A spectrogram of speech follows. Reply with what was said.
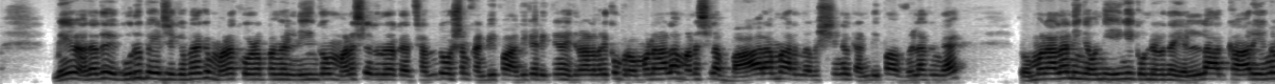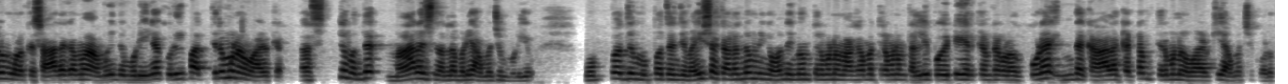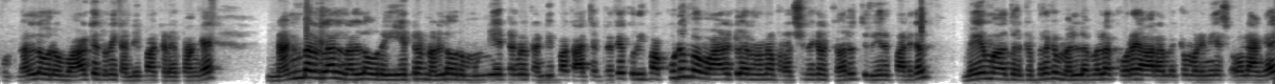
மே அதாவது குரு பயிற்சிக்கு பிறகு மனக்குழப்பங்கள் நீங்கும் மனசுல இருந்த சந்தோஷம் கண்டிப்பா அதிகரிக்கும். இதனால வரைக்கும் ரொம்ப நாளா மனசுல பாரமா இருந்த விஷயங்கள் கண்டிப்பா விலகுங்க. ரொம்ப நாளாக நீங்கள் வந்து இயங்கி கொண்டிருந்த எல்லா காரியங்களும் உங்களுக்கு சாதகமாக அமைந்து முடியுங்க. குறிப்பாக திருமண வாழ்க்கை. ஃபஸ்ட்டு வந்து மேரேஜ் நல்லபடியாக அமைச்ச முடியும். முப்பது முப்பத்தஞ்சு வயசை கடந்தும் நீங்கள் வந்து இன்னும் திருமணம் ஆகாமல் திருமணம் தள்ளி போயிட்டே இருக்கின்றவங்களுக்கு கூட இந்த காலகட்டம் திருமண வாழ்க்கையை அமைச்சு கொடுக்கும். நல்ல ஒரு வாழ்க்கை துணை கண்டிப்பாக கிடைப்பாங்க. நண்பர்களால் நல்ல ஒரு ஏற்றம் நல்ல ஒரு முன்னேற்றங்கள் கண்டிப்பாக காத்துட்டு இருக்கு குறிப்பாக குடும்ப வாழ்க்கையில் இருந்த பிரச்சனைகள் கருத்து வேறுபாடுகள் மே மாதத்திற்கு பிறகு மெல்ல மெல்ல குறைய ஆரம்பிக்கும் அப்படின்னே சொல்லாங்க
